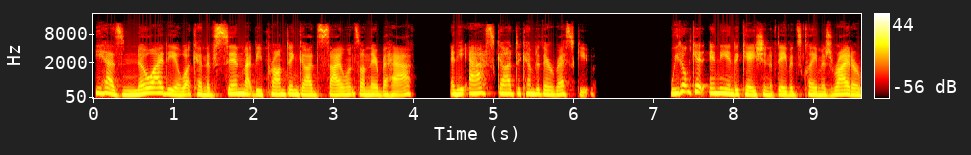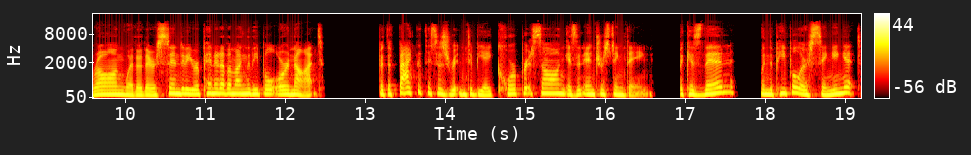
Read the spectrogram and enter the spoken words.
He has no idea what kind of sin might be prompting God's silence on their behalf, and he asks God to come to their rescue. We don't get any indication if David's claim is right or wrong, whether there's sin to be repented of among the people or not. But the fact that this is written to be a corporate song is an interesting thing, because then, when the people are singing it,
